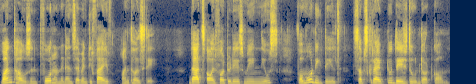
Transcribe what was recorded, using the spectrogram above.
1475 on Thursday. That's all for today's main news. For more details, subscribe to deshdoot.com.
